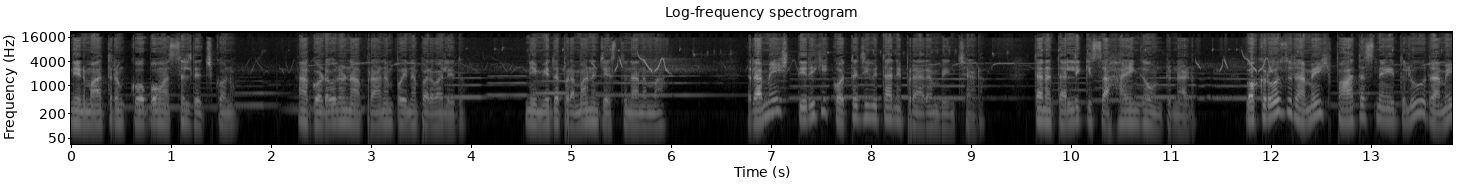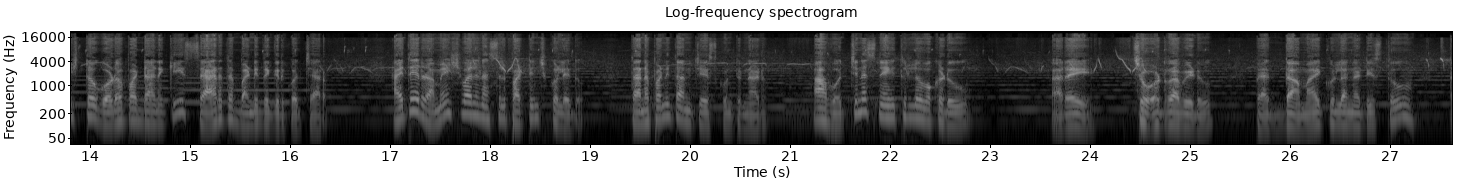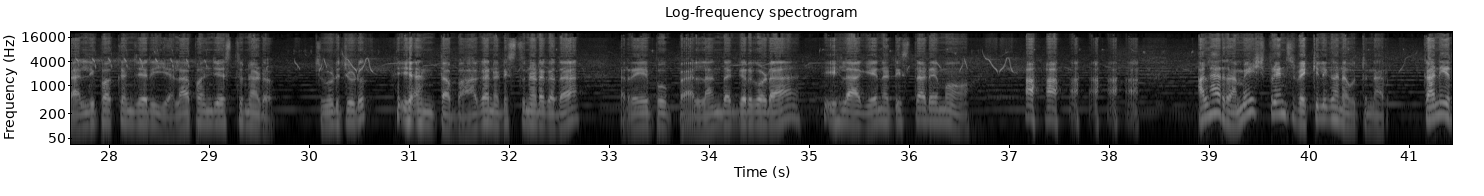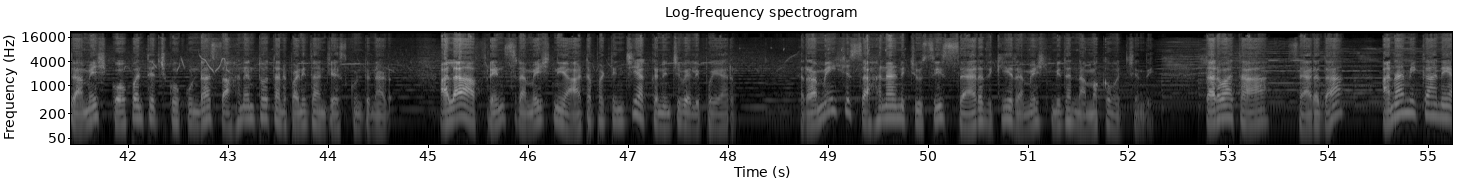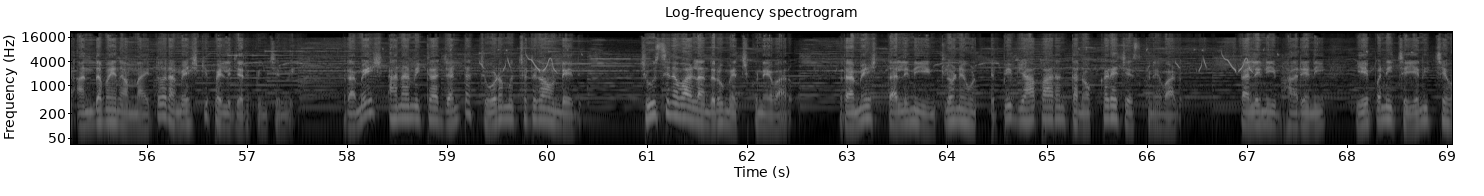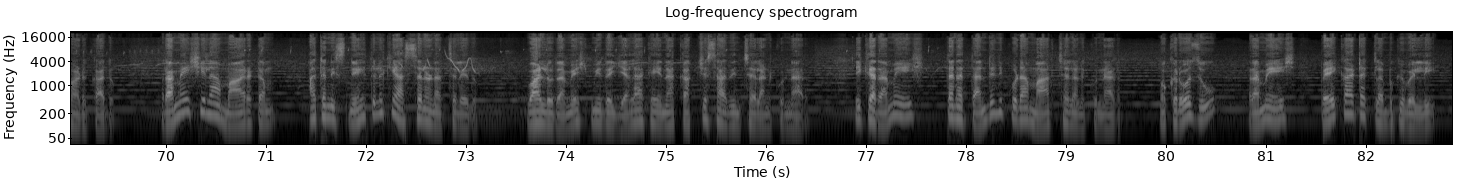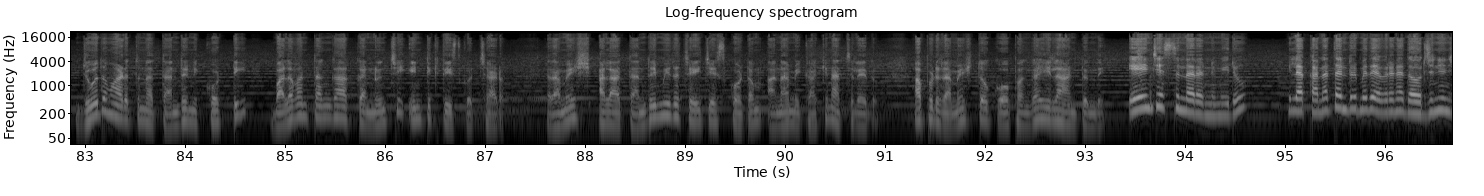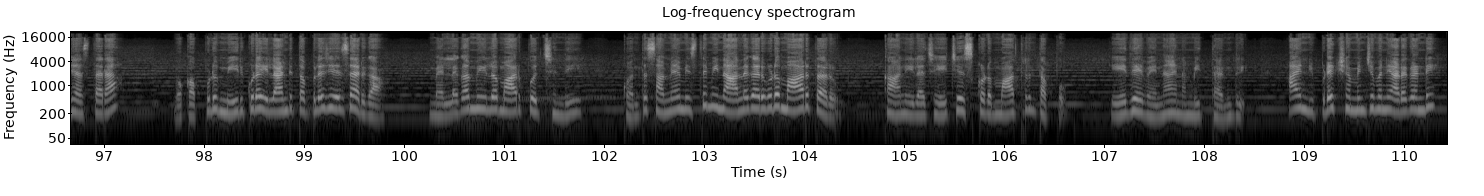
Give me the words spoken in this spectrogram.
నేను మాత్రం కోపం అస్సలు తెచ్చుకోను. ఆ గొడవలో నా ప్రాణం పోయినా పర్వాలేదు. నీ మీద ప్రమాణం చేస్తున్నానమ్మా. రమేష్ తిరిగి కొత్త జీవితాన్ని ప్రారంభించాడు. తన తల్లికి సహాయంగా ఉంటున్నాడు. ఒకరోజు రమేష్ పాత స్నేహితులు రమేష్తో గొడవపడ్డానికి శారద బండి దగ్గరికి వచ్చారు. అయితే రమేష్ వాళ్ళని అసలు పట్టించుకోలేదు. తన పని తాను చేసుకుంటున్నాడు. ఆ వచ్చిన స్నేహితుల్లో ఒకడు అరే చూడరా వీడు. పెద్ద అమాయకుల్లా నటిస్తూ తల్లి పక్కన చేరి ఎలా పనిచేస్తున్నాడో. చూడు చూడు ఎంత బాగా నటిస్తున్నాడు కదా. రేపు పెళ్ళం దగ్గర కూడా ఇలాగే నటిస్తాడేమో. అలా రమేష్ ఫ్రెండ్స్ వెక్కిలిగా నవ్వుతున్నారు. కానీ రమేష్ కోపం తెచ్చుకోకుండా సహనంతో తన పని తాను చేసుకుంటున్నాడు. అలా ఆ ఫ్రెండ్స్ రమేష్ని ఆట పట్టించి అక్కడి నుంచి వెళ్ళిపోయారు. రమేష్ సహనాన్ని చూసి శారదకి రమేష్ మీద నమ్మకం వచ్చింది. తర్వాత శారద అనామిక అనే అందమైన అమ్మాయితో రమేష్కి పెళ్ళి జరిపించింది. రమేష్ అనామిక జంట చూడముచ్చటగా ఉండేది. చూసిన వాళ్ళందరూ మెచ్చుకునేవారు. రమేష్ తల్లిని ఇంట్లోనే చెప్పి వ్యాపారం తనొక్కడే చేసుకునేవాడు. తల్లిని భార్యని ఏ పని చేయనిచ్చేవాడు కాదు. రమేష్ ఇలా మారటం అతని స్నేహితులకి అస్సలు నచ్చలేదు. వాళ్ళు రమేష్ మీద ఎలాగైనా కక్ష సాధించాలనుకున్నారు. ఇక రమేష్ తన తండ్రిని కూడా మార్చాలనుకున్నాడు. ఒకరోజు రమేష్ పేకాట క్లబ్కు వెళ్ళి జూదమాడుతున్న తండ్రిని కొట్టి బలవంతంగా అక్కడి నుంచి ఇంటికి తీసుకొచ్చాడు. రమేష్ అలా తండ్రి మీద చేయి చేసుకోవటం అనామికకి నచ్చలేదు. అప్పుడు రమేష్తో కోపంగా ఇలా అంటుంది. ఏం చేస్తున్నారండి మీరు? ఇలా కన్న తండ్రి మీద ఎవరైనా దౌర్జన్యం చేస్తారా? ఒకప్పుడు మీరు కూడా ఇలాంటి తప్పులే చేశారుగా. మెల్లగా మీలో మార్పు వచ్చింది. కొంత సమయం ఇస్తే మీ నాన్నగారు కూడా మారుతారు. కానీ ఇలా చేయి చేసుకోవడం మాత్రం తప్పు. ఏదేమైనా ఆయన మీ తండ్రి. ఆయన ఇప్పుడే క్షమించమని అడగండి.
